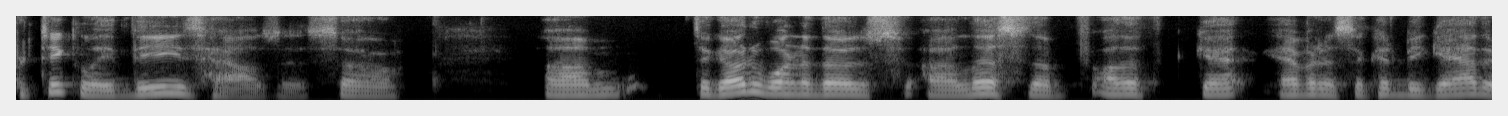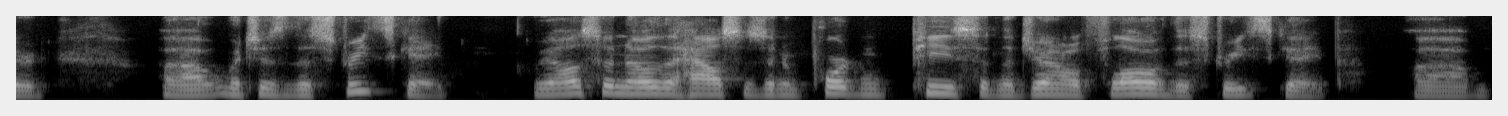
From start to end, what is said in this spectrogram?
particularly these houses. So um, to go to one of those uh, lists of other evidence that could be gathered, uh, which is the streetscape. We also know the house is an important piece in the general flow of the streetscape um,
